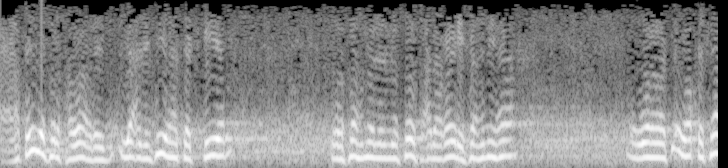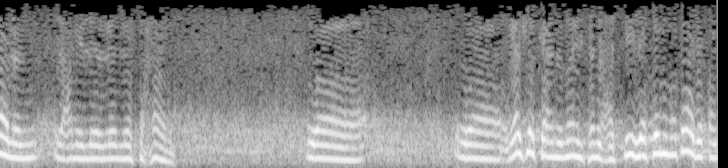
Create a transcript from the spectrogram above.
عقيدة الخوارج يعني فيها تكفير وفهم للنصوص على غير فهمها وقتال يعني للصحابة. و ولا شك أن من اجتمعت فيه يكون مطابقا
